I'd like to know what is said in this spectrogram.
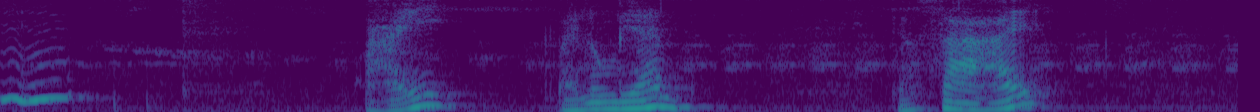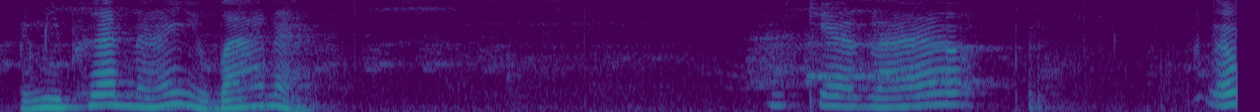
อื้อหือไป ไปโรงเรียน เดี๋ยวสาย ไม่มีเพื่อนนะอยู่บ้านอะเก็บแล้วเอ้า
